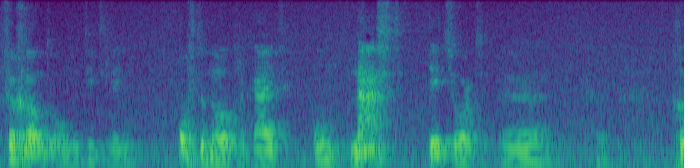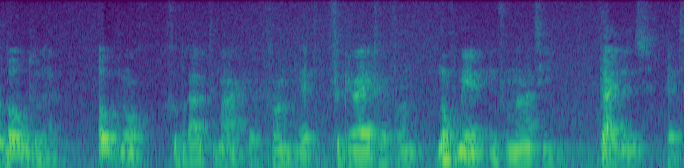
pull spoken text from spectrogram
vergrote ondertiteling of de mogelijkheid om naast dit soort uh, gebodenen ook nog gebruik te maken van het verkrijgen van nog meer informatie tijdens het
